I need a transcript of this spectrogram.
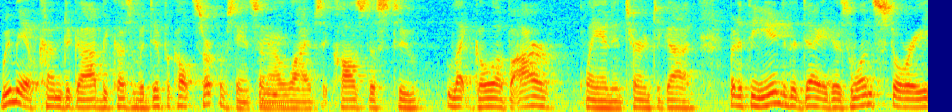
we may have come to God because of a difficult circumstance in our mm. lives that caused us to let go of our plan and turn to God. But at the end of the day, there's one story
